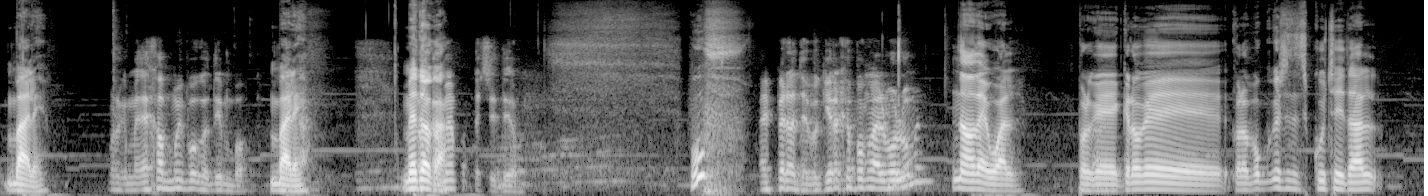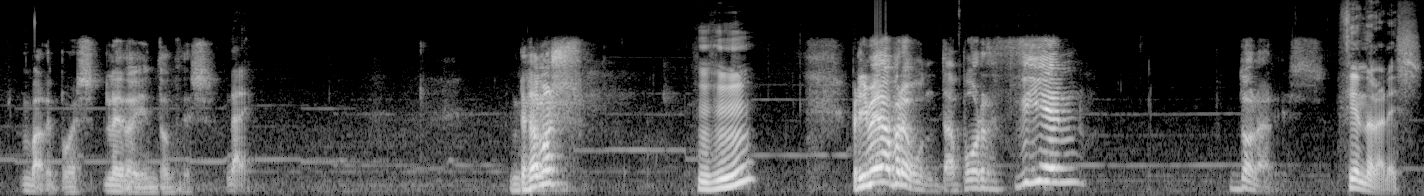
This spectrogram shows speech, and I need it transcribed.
Vale, Porque me dejas muy poco tiempo. vale. Me toca. Uf. Ah, espérate, ¿quieres que ponga el volumen? No, da igual. Porque creo que con lo poco que se te escucha y tal. Vale, pues le doy entonces. Dale. ¿Empezamos? Primera pregunta, por 100 dólares. 100 dólares.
